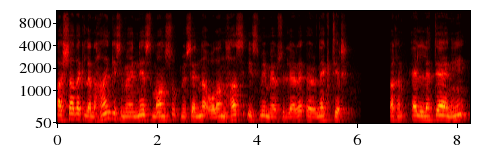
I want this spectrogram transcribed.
aşağıdakilerin hangisi müennes, mansup, müsenna olan has ismi mevsullere örnektir? Bakın elletani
